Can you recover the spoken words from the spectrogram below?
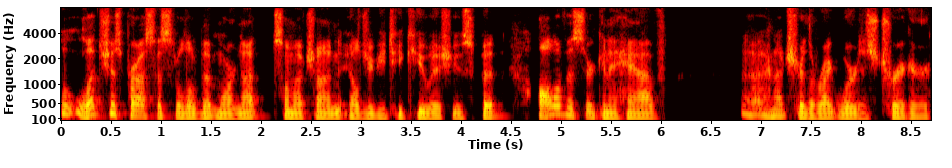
let's just process it a little bit more, not so much on LGBTQ issues, but all of us are going to have, uh, I'm not sure the right word is trigger,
